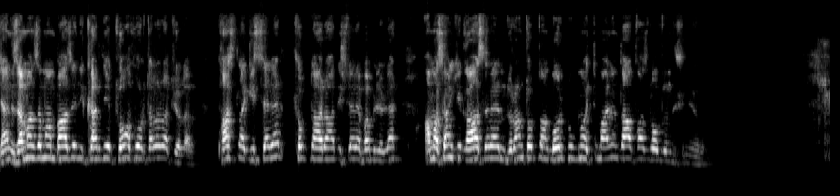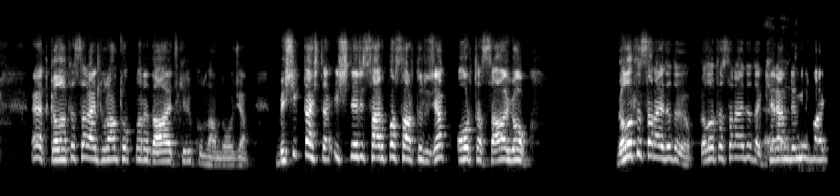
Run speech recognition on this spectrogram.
Yani zaman zaman bazen Icardi'ye tuhaf ortalar atıyorlar. Pasla gitseler çok daha rahat işler yapabilirler. Ama sanki Galatasaray'ın duran toptan gol bulma ihtimalinin daha fazla olduğunu düşünüyorum. Evet Galatasaray duran topları daha etkili kullandı hocam. Beşiktaş'ta işleri sarpa sartıracak orta saha yok. Galatasaray'da da yok. Galatasaray'da da Kerem Evet. Demirbay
